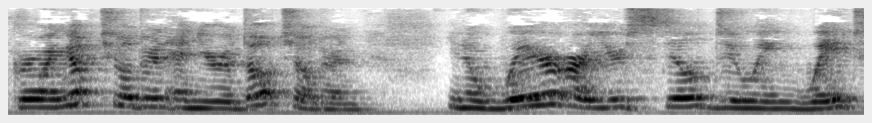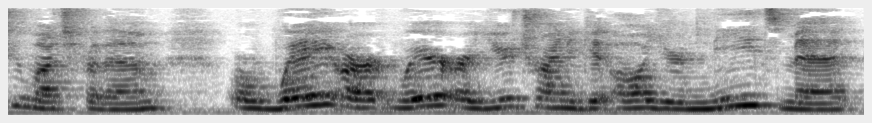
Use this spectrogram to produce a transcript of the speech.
growing up children and your adult children. You know, where are you still doing way too much for them? Or way are, where are you trying to get all your needs met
